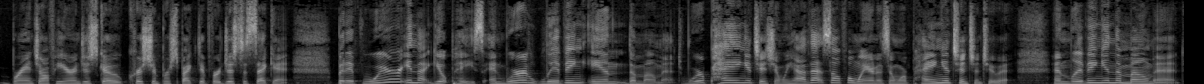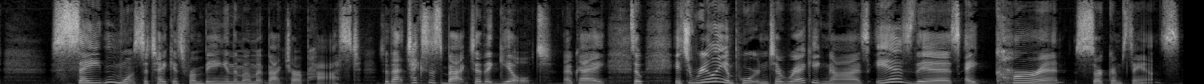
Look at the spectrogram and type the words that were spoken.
branch off here and just go Christian perspective for just a second. But if we're in that guilt piece and we're living in the moment, we're paying attention, we have that self awareness and we're paying attention to it and living in the moment. Satan wants to take us from being in the moment back to our past. So that takes us back to the guilt. Okay. So it's really important to recognize, is this a current circumstance?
